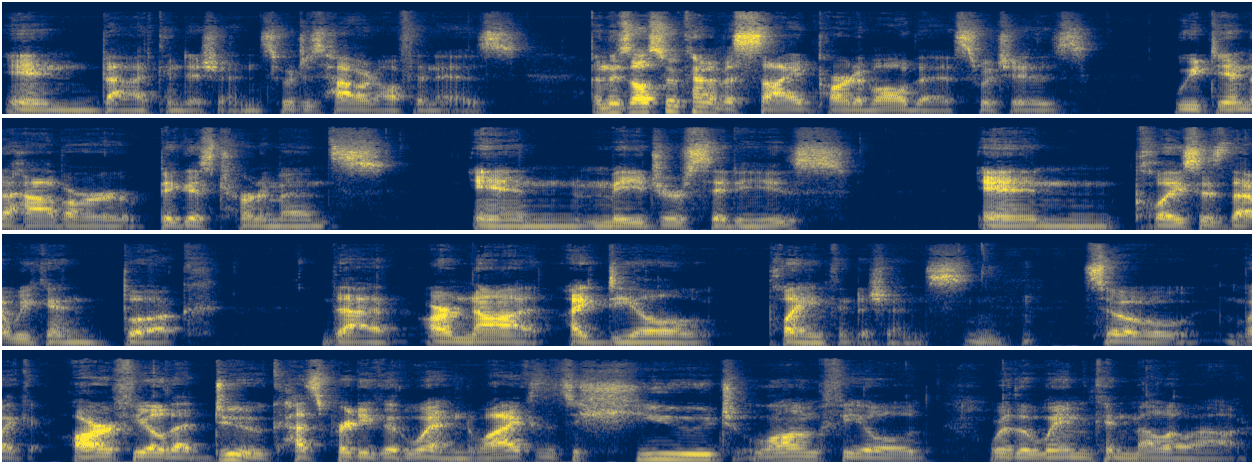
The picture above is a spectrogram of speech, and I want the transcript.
in bad conditions, which is how it often is. And there's also kind of a side part of all this, which is we tend to have our biggest tournaments in major cities, in places that we can book that are not ideal playing conditions. Mm-hmm. So, like our field at Duke has pretty good wind. Why? Because it's a huge, long field where the wind can mellow out.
